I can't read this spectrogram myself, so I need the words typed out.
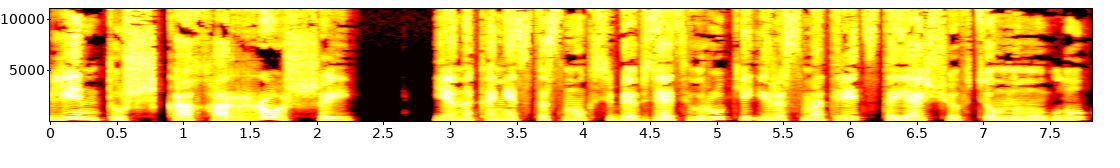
Флинтушка хороший!» Я наконец-то смог себя взять в руки и рассмотреть стоящую в темном углу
